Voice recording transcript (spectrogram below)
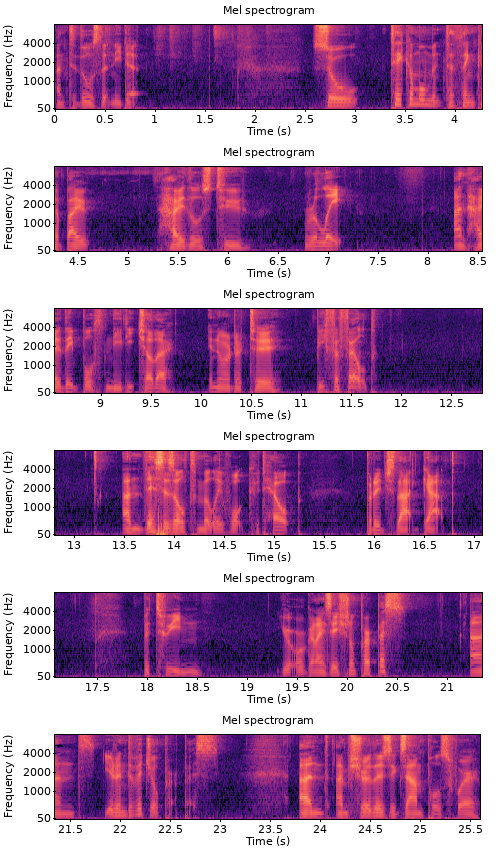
and to those that need it. So take a moment to think about how those two relate and how they both need each other in order to be fulfilled. And this is ultimately what could help bridge that gap between your organizational purpose and your individual purpose. And I'm sure there's examples where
